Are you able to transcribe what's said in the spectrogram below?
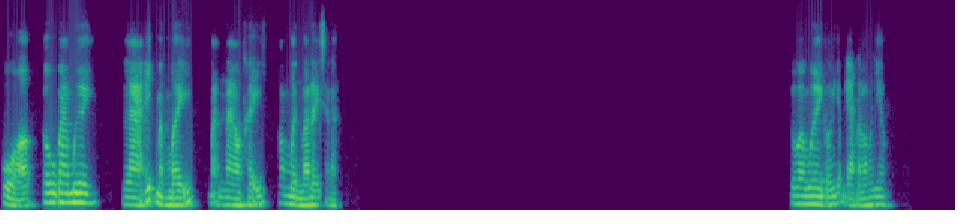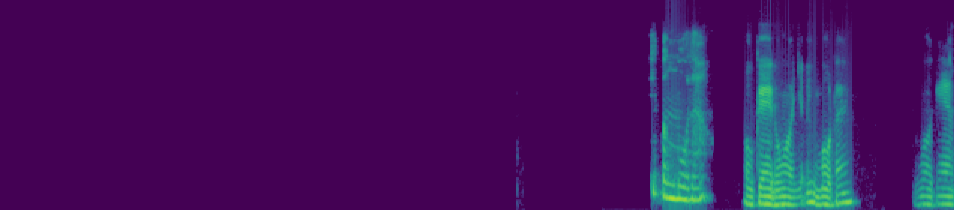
của câu 30 là x bằng mấy? bạn nào thấy comment vào đây xem nào số 30 có nghiệm đẹp là bao nhiêu x bằng 1 ạ. Ok đúng rồi, nhiễm x bằng 1 đấy. Đúng rồi các em.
